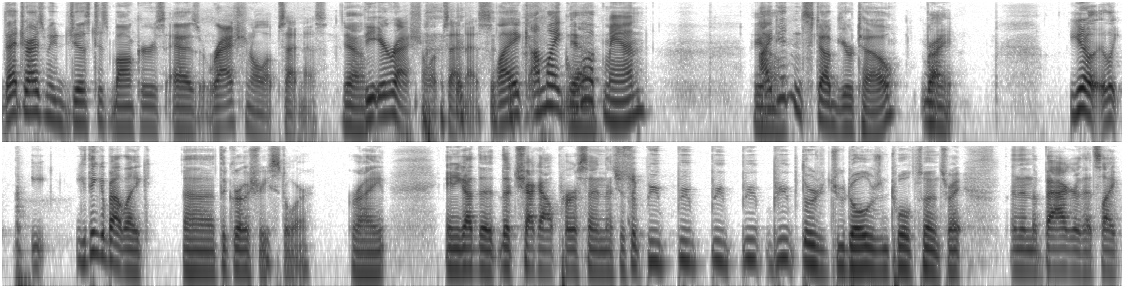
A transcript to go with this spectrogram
That drives me just as bonkers as rational upsetness. Yeah. the irrational upsetness. like I'm like, Yeah. look, man, I didn't stub your toe. right. You know, like you think about like uh, the grocery store, right? And you got the the checkout person that's just like beep beep beep beep beep thirty two dollars and twelve cents, right? And then the bagger that's like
